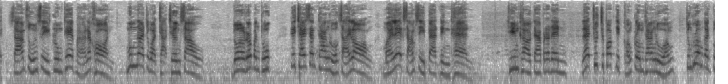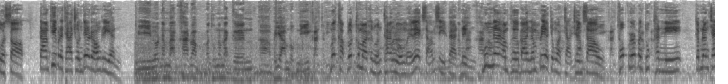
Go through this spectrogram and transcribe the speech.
ข 304 กรุงเทพมหานคร มุ่งหน้าจังหวัดฉะเชิงเซาโดยรถบรรทุกได้ใช้เส้นทางหลวงสายรอง หมายเลข 3481 แทน ทีมข่าวแต่ประเด็น และชุดเฉพาะกิจของกรมทางหลวง จึงร่วมกันตรวจสอบตามที่ประชาชนได้ร้องเรียน มีรถน้ำหนักคาดว่าบรรทุกน้ำหนักเกินอ่าพยายามหลบหนีการจับเมื่อขับรถเข้ามาถนนทางหลวงหมายเลข 3481 มุ่งหน้าอำเภอบางน้ำเปรี้ยวจังหวัดฉะเชิงเซาพบรถบรรทุกคันนี้ กำลังใช้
